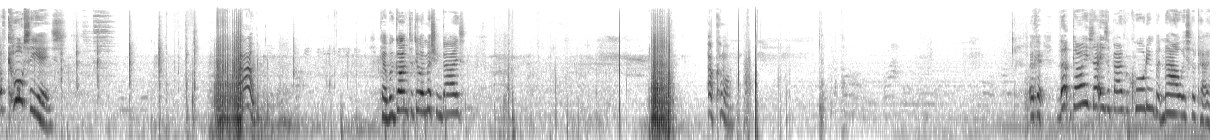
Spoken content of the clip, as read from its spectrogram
of course he is. Ow! Okay, we're going to do a mission, guys. Oh, come on. Okay, that guys, that is a bad recording, but now it's okay.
